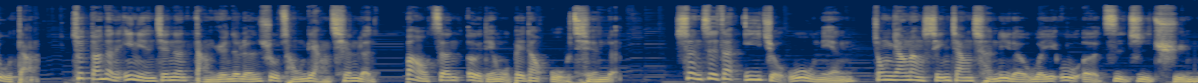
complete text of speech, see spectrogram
入党，所以短短的一年间呢，党员的人数从两千人暴增二点五倍到五千人，甚至在一九五五年，中央让新疆成立了维吾尔自治区，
